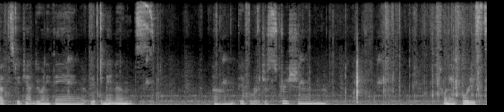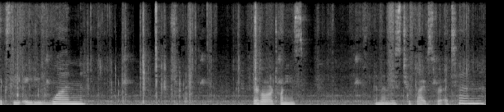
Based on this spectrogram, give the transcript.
Pets, we can't do anything. Vehicle maintenance. Um, vehicle registration. 20, 40, 60, 81. There's all our 20s. And then these two fives for a 10.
